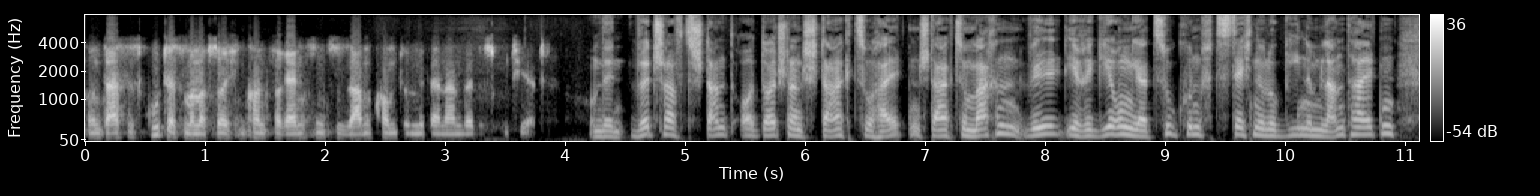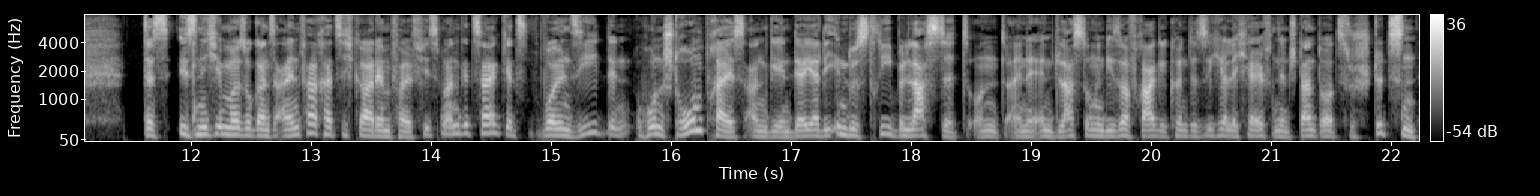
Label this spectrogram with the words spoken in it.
und da ist gut, dass man auf solchen Konferenzen zusammenkommt und miteinander diskutiert. Um den Wirtschaftsstandort Deutschland stark zu halten, stark zu machen, will die Regierung ja Zukunftstechnologien im Land halten. Das ist nicht immer so ganz einfach, hat sich gerade im Fall Fiesmann gezeigt. Jetzt wollen Sie den hohen Strompreis angehen, der ja die Industrie belastet. Und eine Entlastung in dieser Frage könnte sicherlich helfen, den Standort zu stützen.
